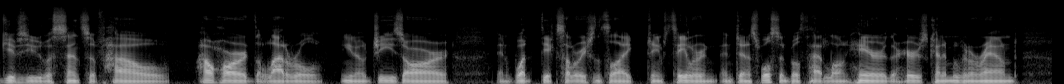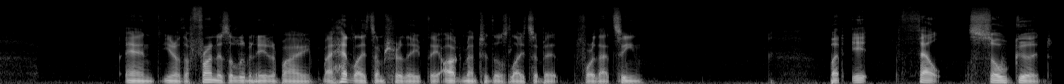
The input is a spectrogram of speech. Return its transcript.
gives you a sense of how how hard the lateral, you know, G's are and what the acceleration's like. James Taylor and, and Dennis Wilson both had long hair. Their hair is kind of moving around. And, you know, the front is illuminated by, by headlights. I'm sure they, they augmented those lights a bit for that scene. But it felt so good.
